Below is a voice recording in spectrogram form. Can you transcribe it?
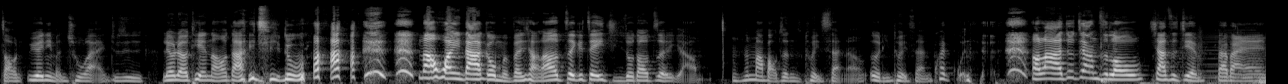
找约你们出来，就是聊聊天，然后大家一起录。那欢迎大家跟我们分享，然后这个这一集就到这里啊。那妈宝真的退散了，恶灵退散，快滚！好啦，就这样子喽，下次见，拜拜。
